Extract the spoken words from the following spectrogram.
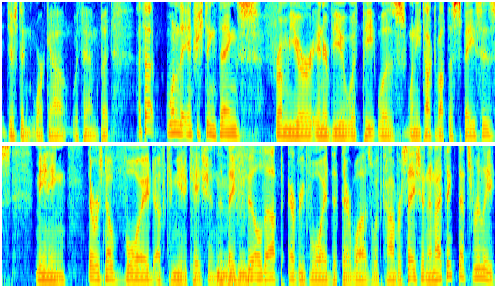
it just didn't work out with him. But I thought one of the interesting things from your interview with Pete was when he talked about the spaces, meaning there was no void of communication, that they mm-hmm. filled up every void that there was with conversation. And I think that's really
